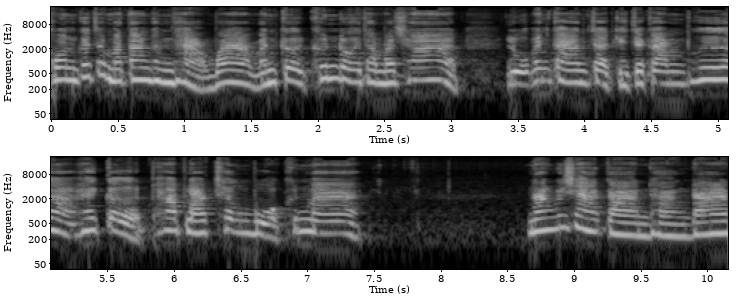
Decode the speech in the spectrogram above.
คนก็จะมาตั้งคำถามว่ามันเกิดขึ้นโดยธรรมชาติ หรือเป็นการจัดกิจกรรมเพื่อให้เกิดภาพลักษณ์เชิงบวกขึ้นมา นักวิชาการทางด้าน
